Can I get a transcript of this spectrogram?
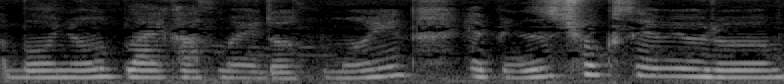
Abone olup like atmayı da unutmayın. Hepinizi çok seviyorum.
